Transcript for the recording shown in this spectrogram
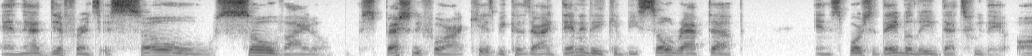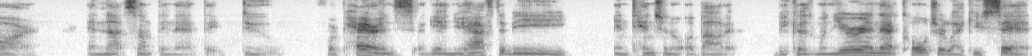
And that difference is so, so vital, especially for our kids because their identity can be so wrapped up in sports that they believe that's who they are. and not something that they do. For parents, again, you have to be intentional about it because when you're in that culture, like you said,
